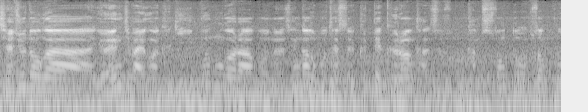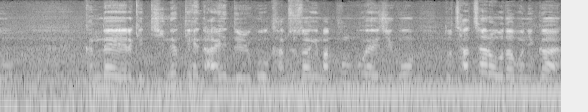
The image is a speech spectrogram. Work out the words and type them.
제주도가 여행지 말고는 그렇게 이쁜 거라고는 생각을 못했어요 그때 그런 감수, 감수성도 없었고 근데 이렇게 뒤늦게 나이 들고 감수성이 막 풍부해지고 또 자차로 오다 보니까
